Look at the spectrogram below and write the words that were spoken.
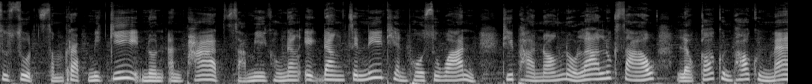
สุดๆสำหรับมิกกี้ นนท์อันพาด สามีของนางเอกดังเจนนี่เทียนโพสุวรรณที่พาน้องโนล่าลูกสาว แล้วก็คุณพ่อคุณแม่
